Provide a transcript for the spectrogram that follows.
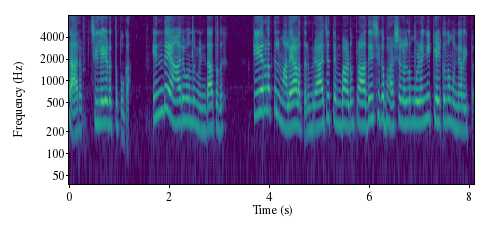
ചാരം ചിലയിടത്ത് പുക. എന്തേ ആരുമൊന്നും മിണ്ടാത്തത്? കേരളത്തിൽ മലയാളത്തിലും രാജ്യത്തെമ്പാടും പ്രാദേശിക ഭാഷകളിലും മുഴങ്ങിക്കേൾക്കുന്ന മുന്നറിയിപ്പ്.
